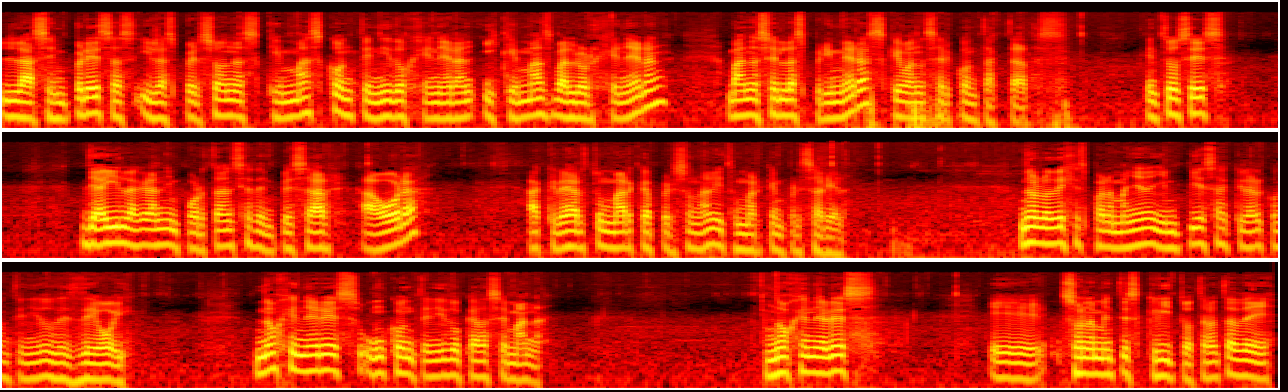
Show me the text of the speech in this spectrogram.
las empresas y las personas que más contenido generan y que más valor generan van a ser las primeras que van a ser contactadas. Entonces, de ahí la gran importancia de empezar ahora a crear tu marca personal y tu marca empresarial. No lo dejes para mañana y empieza a crear contenido desde hoy. No generes un contenido cada semana. No generes eh, solamente escrito. Trata de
